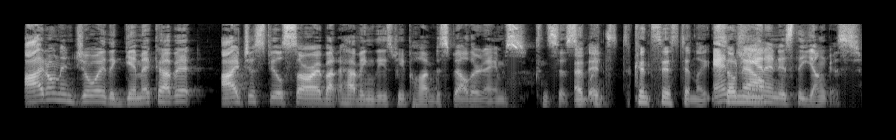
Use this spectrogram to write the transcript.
I don't enjoy the gimmick of it. I just feel sorry about having these people having to spell their names uh, consistently. It's consistently. and so now, Cannon is the youngest.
